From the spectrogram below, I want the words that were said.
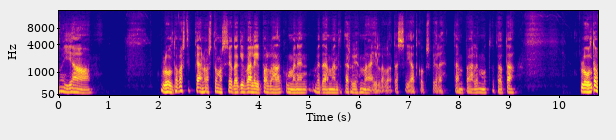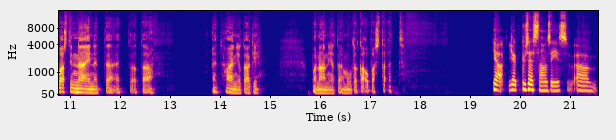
No jaa, luultavasti käyn ostamassa jotakin välipalaa, kun menen vetämään tätä ryhmää illalla tässä jatkoksi vielä tämän päälle, mutta tota, luultavasti näin, että, että, että, tota, että haen jotakin banaania tai muuta kaupasta. Että. Ja, ja kyseessä on siis äh,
